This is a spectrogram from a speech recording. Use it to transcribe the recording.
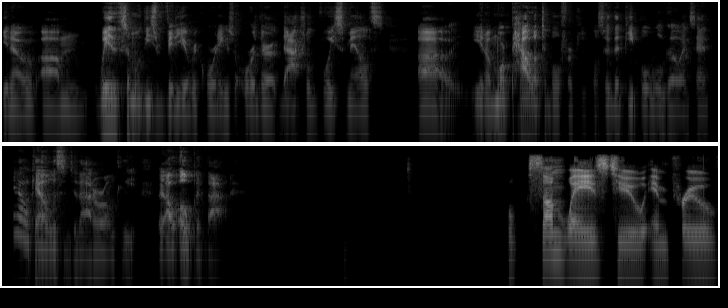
You know, um, with some of these video recordings or the, the actual voicemails uh, you know, more palatable for people, so that people will go and said, you know, okay, I'll listen to that, or I'll I'll open that. Some ways to improve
